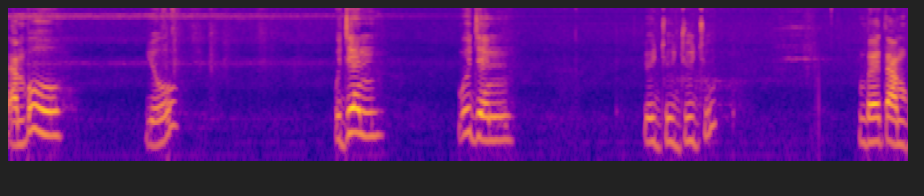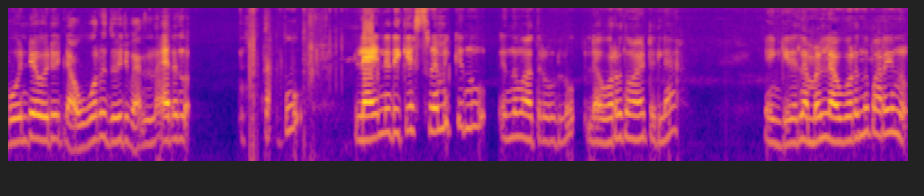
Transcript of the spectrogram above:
തമ്പു? യോ? ഭുജൻ ഭുജൻ യോ ജു ജു ജു. മുമ്പേ തമ്പുവിന്റെ ഒരു ലവർ ഇതുവരെ വന്നായിരുന്നു. തമ്പു ലൈൻ അടിക്കാൻ ശ്രമിക്കുന്നു എന്ന് മാത്രമേ ഉള്ളൂ. ലവറൊന്നും ആയിട്ടില്ല. എങ്കിലും നമ്മൾ ലവർ എന്ന് പറയുന്നു.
